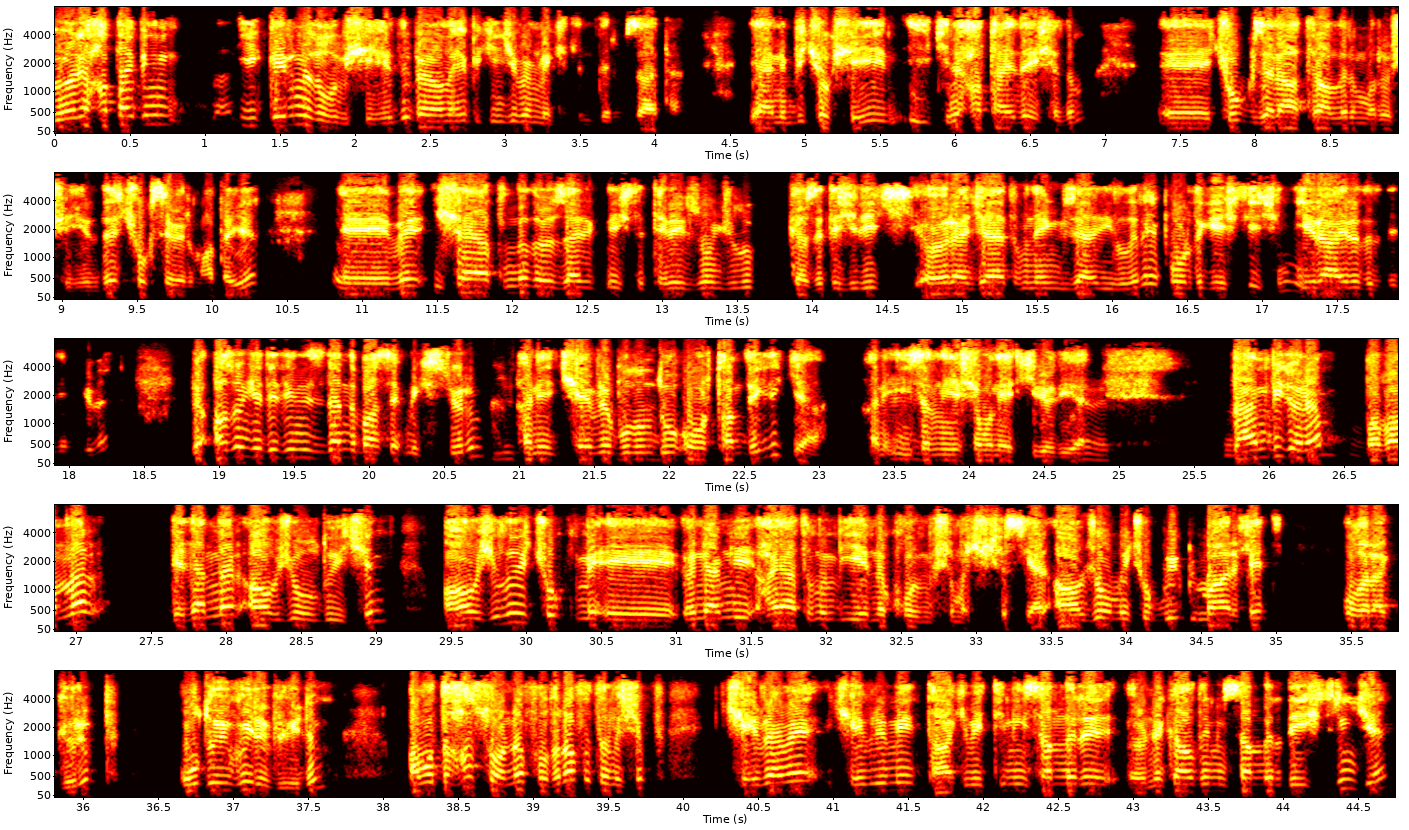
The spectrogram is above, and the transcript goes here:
böyle Hatay benim ilklerimle dolu bir şehirdir. Ben ona hep ikinci memleketim derim zaten. Yani birçok şeyi ilkini Hatay'da yaşadım. Ee, çok güzel hatıralarım var o şehirde. Çok severim Hatay'ı. Ee, ve iş hayatında da özellikle işte televizyonculuk, gazetecilik, öğrenci hayatımın en güzel yılları hep orada geçtiği için yeri ayrıdır dediğim gibi. Ve az önce dediğinizden de bahsetmek istiyorum. Hani çevre bulunduğu ortam dedik ya. Hani insanın yaşamını etkiliyor diye. Evet. Ben bir dönem babamlar dedemler avcı olduğu için avcılığı çok e, önemli hayatımın bir yerine koymuştum açıkçası. Yani avcı olmayı çok büyük bir marifet olarak görüp o duyguyla büyüdüm. Ama daha sonra fotoğrafla tanışıp çevreme, çevremi, takip ettiğim insanları, örnek aldığım insanları değiştirince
